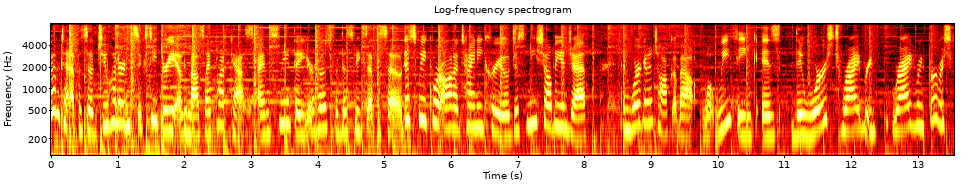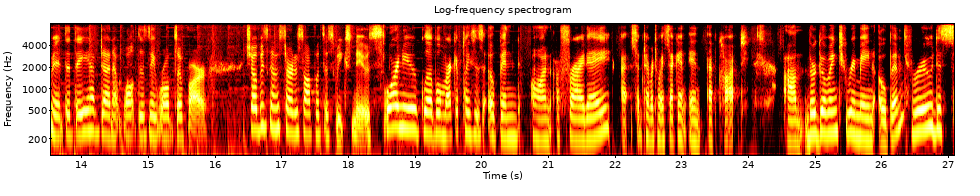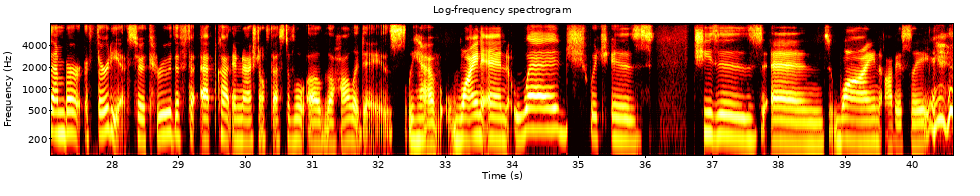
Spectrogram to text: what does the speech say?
Welcome to episode 263 of the Mouse Life Podcast. I'm Samantha, your host for this week's episode. This week we're on a tiny crew, just me, Shelby, and Jeff, and we're going to talk about what we think is the worst ride, re- ride refurbishment that they have done at Walt Disney World so far. Shelby's going to start us off with this week's news. Four new global marketplaces opened on a Friday, September 22nd, in Epcot. Um, they're going to remain open through December 30th, so through the Epcot International Festival of the Holidays. We have Wine and Wedge, which is cheeses and wine, obviously.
